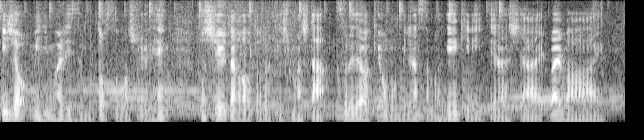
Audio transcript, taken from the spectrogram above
以上、ミニマリズムとその周辺、星歌がお届けしました。それでは今日も皆様元気にいってらっしゃい。バイバイ。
